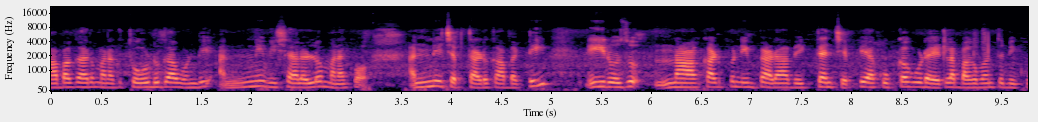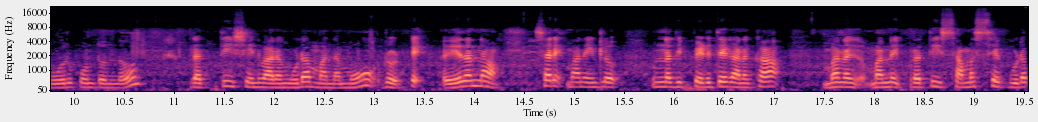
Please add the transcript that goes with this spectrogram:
బాబా గారు మనకు తోడుగా ఉండి అన్ని విషయాలలో మనకు అన్నీ చెప్తాడు. కాబట్టి ఈరోజు నా కడుపు నింపాడు ఆ వ్యక్తి అని చెప్పి ఆ కుక్క కూడా ఎట్లా భగవంతుని కోరుకుంటుందో ప్రతి శనివారం కూడా మనము రొట్టె. ఏదన్నా సరే మన ఇంట్లో ఉన్నది పెడితే కనుక మన మన ప్రతి సమస్య కూడా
